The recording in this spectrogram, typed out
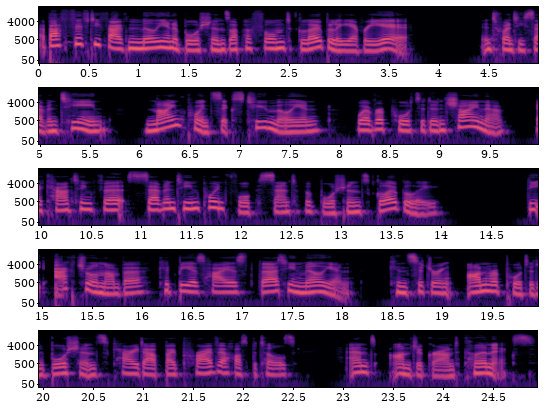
about 55 million abortions are performed globally every year. In 2017, 9.62 million were reported in China, accounting for 17.4% of abortions globally. The actual number could be as high as 13 million, considering unreported abortions carried out by private hospitals and underground clinics.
